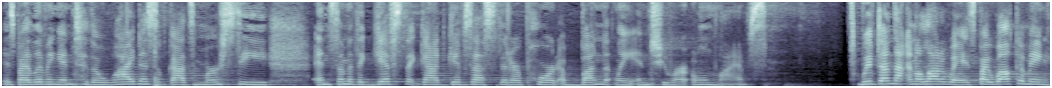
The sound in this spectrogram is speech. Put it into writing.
is by living into the wideness of God's mercy and some of the gifts that God gives us that are poured abundantly into our own lives. We've done that in a lot of ways by welcoming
